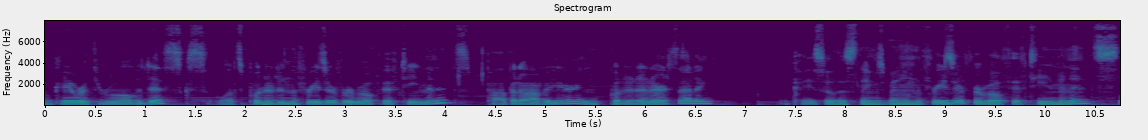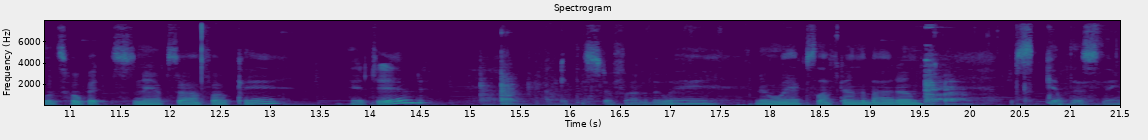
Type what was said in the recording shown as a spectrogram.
Okay, we're through all the discs. Let's put it in the freezer for about 15 minutes, pop it off of here, and put it in our setting. Okay, so this thing's been in the freezer for about 15 minutes. Let's hope it snaps off okay. It did. Get this stuff out of the way. No wax left on the bottom. Just get this thing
